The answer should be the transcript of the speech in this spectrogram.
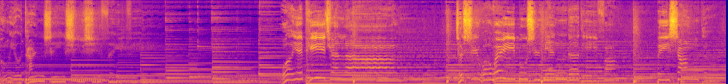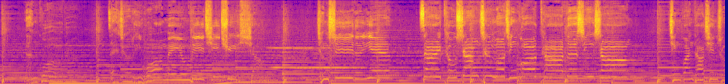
朋友谈谁是是非非，我也疲倦了。这是我唯一不失眠的地方，伤的、难过的，在这里我没有力气去想。城市的夜在头上沉默，经过他的心上。尽管他千疮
